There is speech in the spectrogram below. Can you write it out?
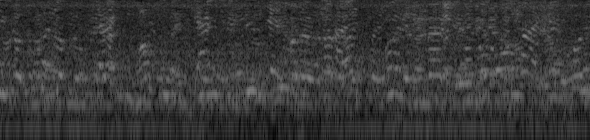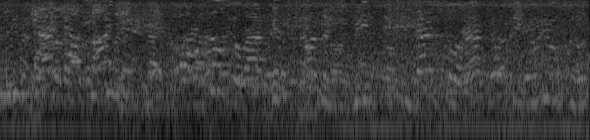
ilk adımı noktası. Yani aslında 2008 yılına kadar böyle bir merkezde onlar paraşütçü havada alıyorlardı. Ancak 2008'den sonra görüyorsunuz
